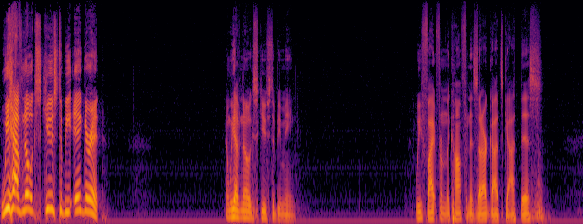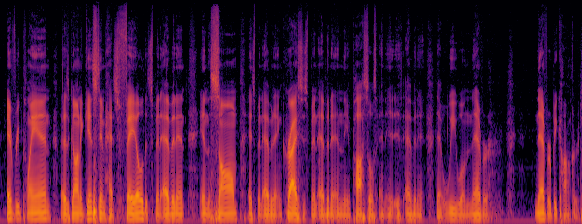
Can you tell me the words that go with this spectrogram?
We have no excuse to be ignorant. And we have no excuse to be mean. We fight from the confidence that our God's got this every plan that has gone against him has failed. It's been evident in the psalm, it's been evident in Christ, it's been evident in the apostles, and it is evident that we will never, never be conquered.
